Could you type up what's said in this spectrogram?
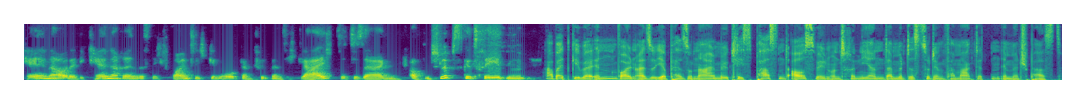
Kellner oder die Kellnerin ist nicht freundlich genug, dann fühlt man sich gleich sozusagen auf den Schlips getreten. ArbeitgeberInnen Unternehmen wollen also ihr Personal möglichst passend auswählen und trainieren, damit es zu dem vermarkteten Image passt.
